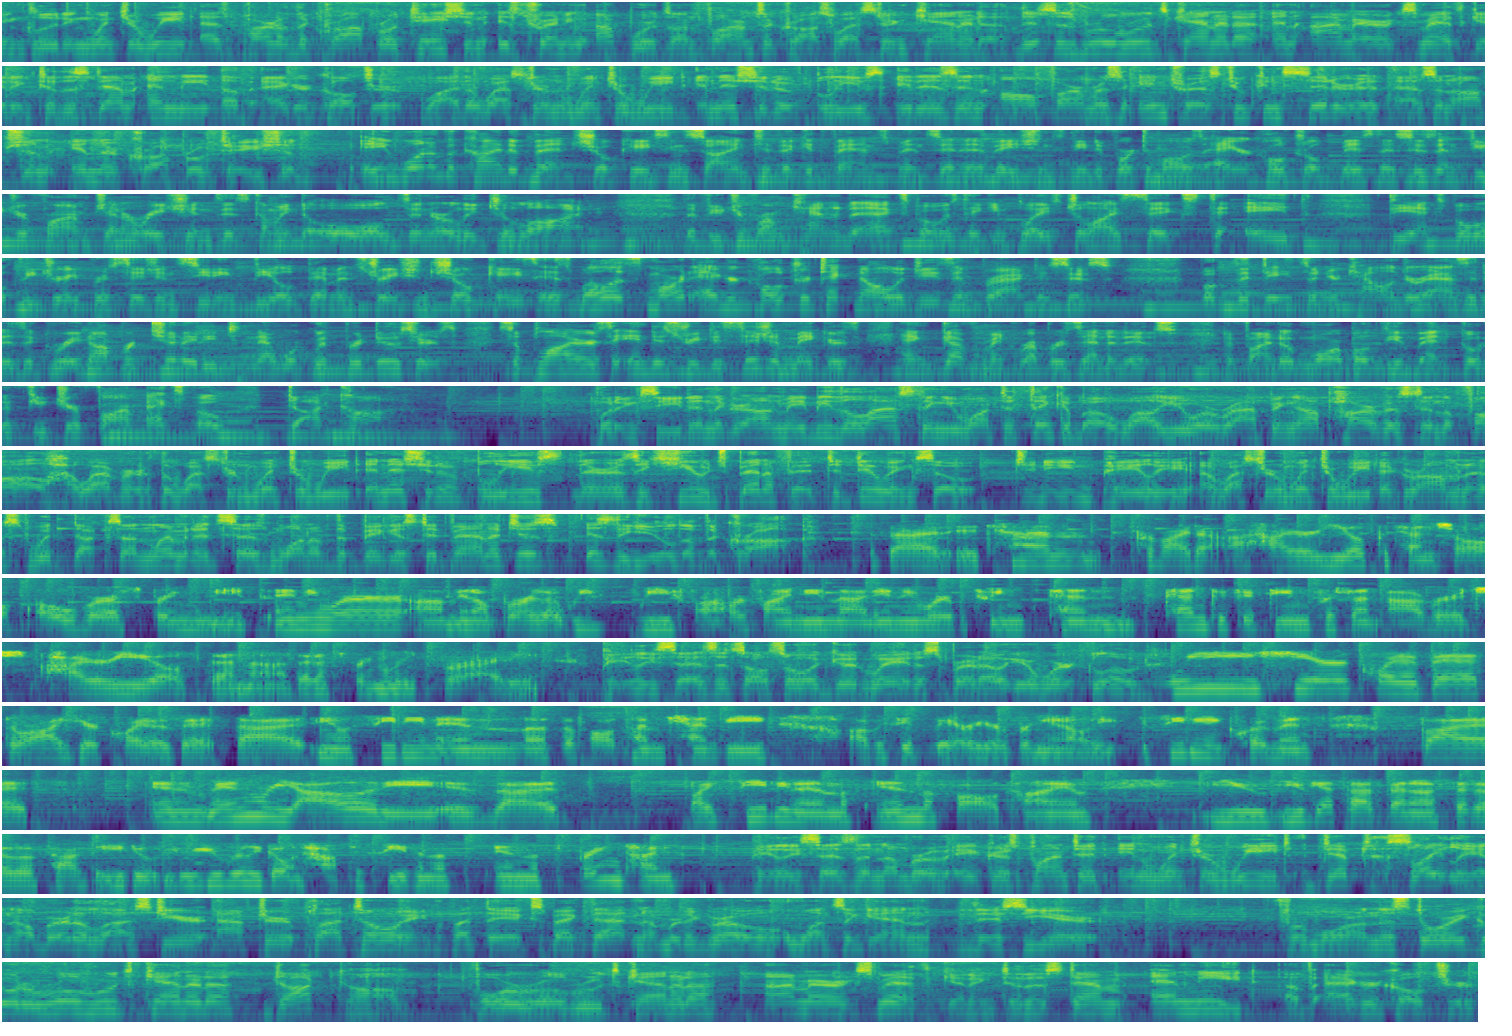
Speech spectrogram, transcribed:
Including winter wheat as part of the crop rotation is trending upwards on farms across Western Canada. This is Rural Roots Canada, and I'm Eric Smith getting to the stem and meat of agriculture. Why the Western Winter Wheat Initiative believes it is in all farmers' interest to consider it as an option in their crop rotation. A one of a kind event showcasing scientific advancements and innovations needed for tomorrow's agricultural businesses and future farm generations is coming to Olds in early July. The Future Farm Canada Expo is taking place July 6th to 8th. The expo will feature a precision seeding field demonstration showcase as well as smart agriculture technologies and practices. Book the dates on your calendar as it is a great opportunity to network with producers, suppliers, industry decision makers, and government representatives. To find out more about the event, go to futurefarmexpo.com. Putting seed in the ground may be the last thing you want to think about while you are wrapping up harvest in the fall. However, the Western Winter Wheat Initiative believes there is a huge benefit to doing so. Janine Paley, a Western Winter Wheat agronomist with Ducks Unlimited, says one of the biggest advantages is the yield of the crop that it can provide a, a, higher yield potential over a spring wheat. Anywhere um, in Alberta, we, we are finding that anywhere between 10, 10 to 15% average higher yield than, uh, than a spring wheat variety. Paley says it's also a good way to spread out your workload. We hear quite a bit, or I hear quite a bit, that you know seeding in the, the fall time can be obviously a barrier, bringing out seeding equipment, but in, in reality is that by seeding in the, in the fall time, you you get that benefit of the fact that you do you really don't have to seed in the in the springtime. Paley says the number of acres planted in winter wheat dipped slightly in Alberta last year after plateauing, but they expect that number to grow once again this year. For more on this story, go to ruralrootscanada.com. For Rural Roots Canada, I'm Eric Smith, getting to the stem and meat of agriculture.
